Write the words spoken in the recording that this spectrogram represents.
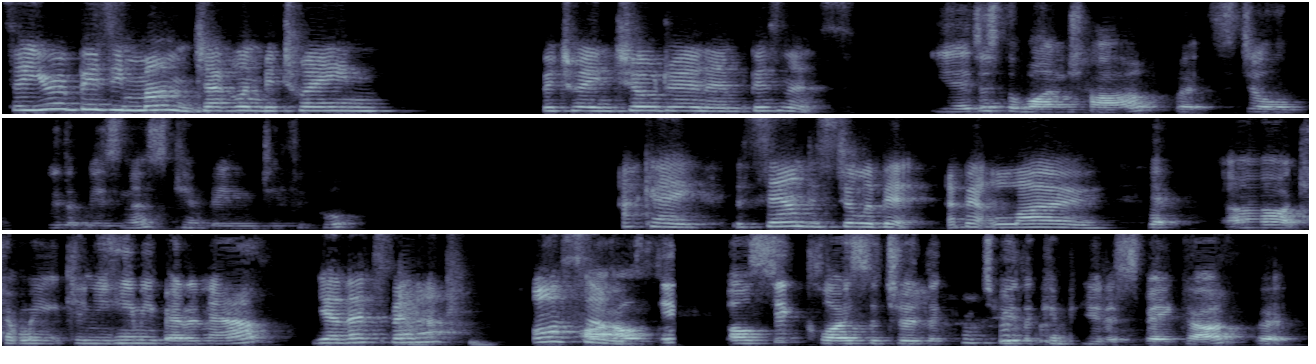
So you're a busy mum juggling between between children and business. Yeah, just the one child, but still with a business can be difficult. Okay, the sound is still a bit a bit low. Uh, can we? Can you hear me better now? Yeah, that's better. Oh, Awesome. I'll sit. I'll sit closer to the to the computer speaker, but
